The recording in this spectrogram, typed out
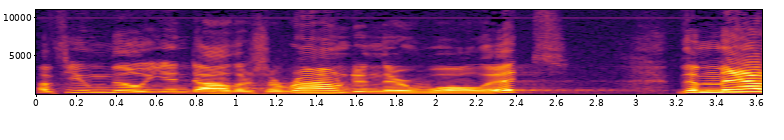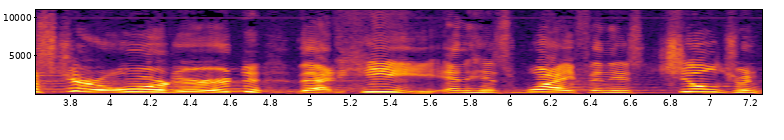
a few million dollars around in their wallet. The master ordered that he and his wife and his children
